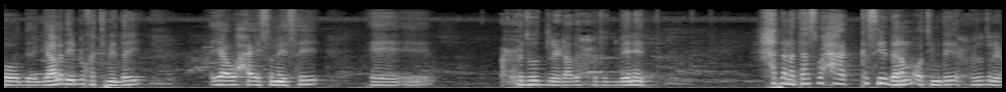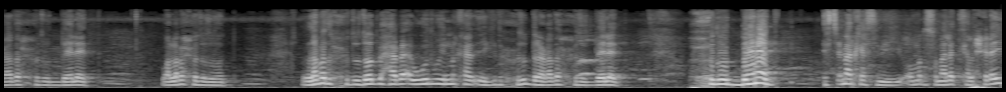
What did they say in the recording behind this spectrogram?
oo dee gaaladii dhulka timiday ayaa waxa ay samaysay xuduud la yidhahdo xuduud beeneed haddana taas waxaa ka sii daran oo timiday xuduud la yidhahdo xuduud beeleed. Waa laba xuduudood. Labada xuduudood waxaaba awood weyn markaad eegid xuduud la yidhahdo xuduud beeleed. Xuduud beeneed isticmaalkaa sameeyey oo ummadda soomaaliyeed kala xidhay.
